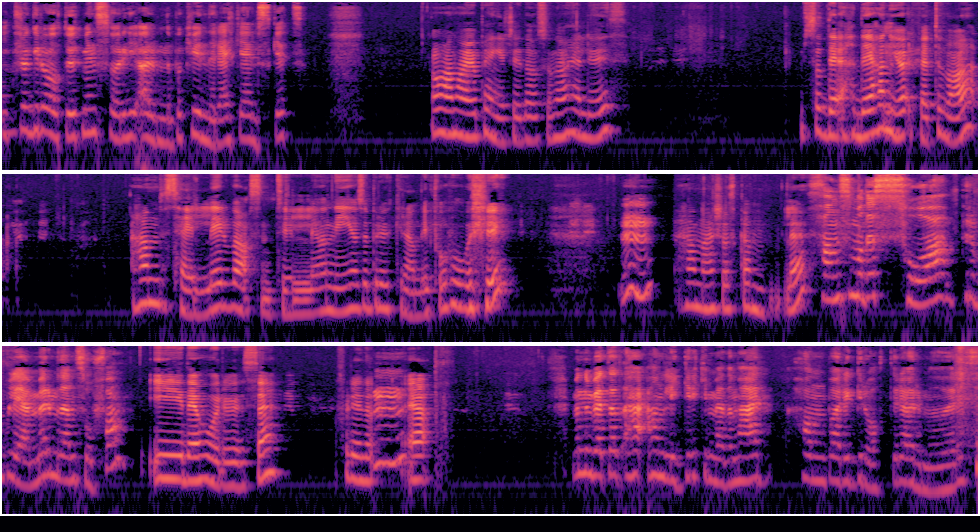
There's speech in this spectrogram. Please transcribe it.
Gikk for å gråte ut min sorg i armene på kvinner jeg ikke elsket. Og han har jo penger til det også nå, heldigvis. Så det, det han gjør Vet du hva? Han selger vasen til Leonie, og så bruker han de på horer. Mm. Han er så skamløs Han som hadde så problemer med den sofaen. i det horehuset. Fordi det Ja. Men du vet at han ligger ikke med dem her. Han bare gråter i armene deres.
